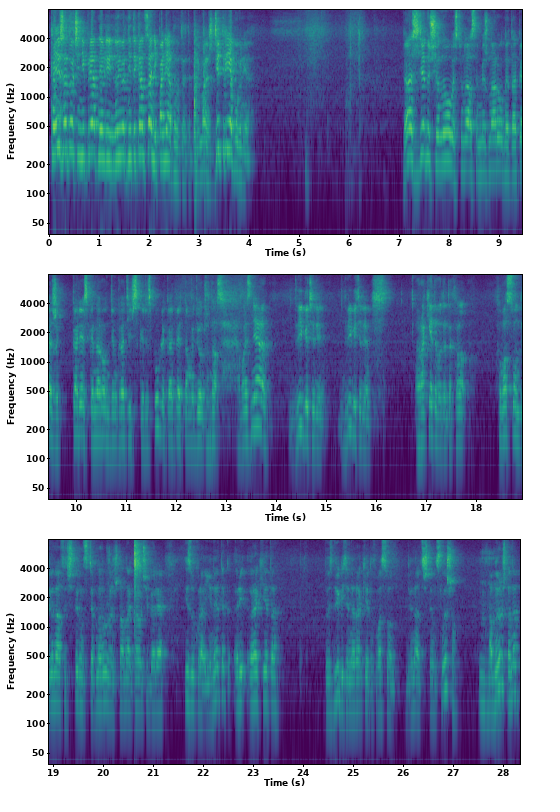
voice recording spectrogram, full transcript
Конечно, это очень неприятное явление, но и вот не до конца непонятно вот это, понимаешь? Где требования? Да, следующая новость у нас международная, это опять же Корейская Народно-Демократическая Республика, опять там идет у нас возня, двигатели, двигатели, ракеты вот эта Ха- Хвасон 12-14 обнаружили, что она, короче говоря, из Украины, эта ракета, то есть двигательная ракета Хвасон 12-14, слышал? Обнаружили, что она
